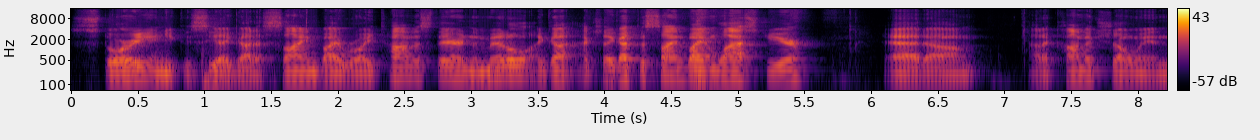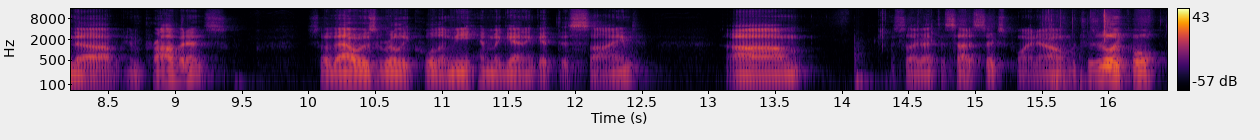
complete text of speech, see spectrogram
story, and you can see I got a signed by Roy Thomas there in the middle. I got actually I got this signed by him last year at um, at a comic show in uh, in Providence, so that was really cool to meet him again and get this signed. Um, so I got this out of 6.0, which was really cool,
